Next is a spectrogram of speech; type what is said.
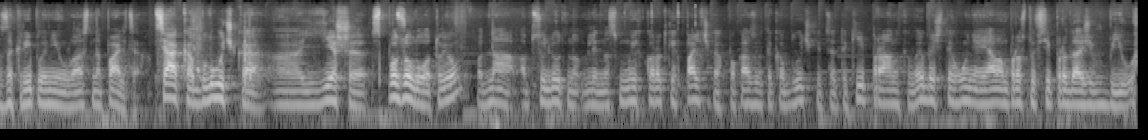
закріплені у вас на пальцях. Ця каблучка е, є ще з позолотою. Одна абсолютно блін, на моїх коротких пальчиках показувати каблучки. Це такий пранк. Вибачте, гуня, я вам просто всі продажі вб'ю.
